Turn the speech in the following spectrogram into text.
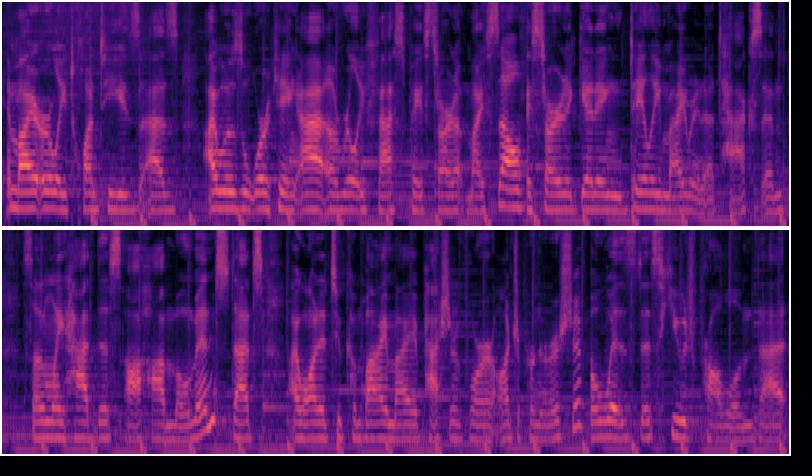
in my early 20s as I was working at a really fast-paced startup myself. I started getting daily migraine attacks and suddenly had this aha moment that I wanted to combine my passion for entrepreneurship with this huge problem that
